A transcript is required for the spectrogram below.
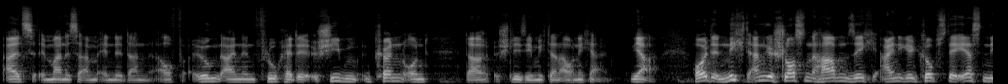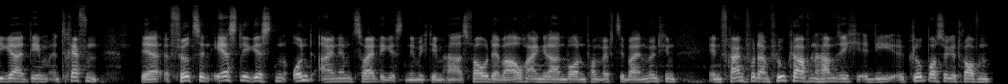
als man es am Ende dann auf irgendeinen Fluch hätte schieben können und da schließe ich mich dann auch nicht ein. Ja, heute nicht angeschlossen haben sich einige Clubs der ersten Liga dem Treffen der 14 Erstligisten und einem Zweitligisten, nämlich dem HSV. Der war auch eingeladen worden vom FC Bayern München. In Frankfurt am Flughafen haben sich die Clubbosse getroffen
